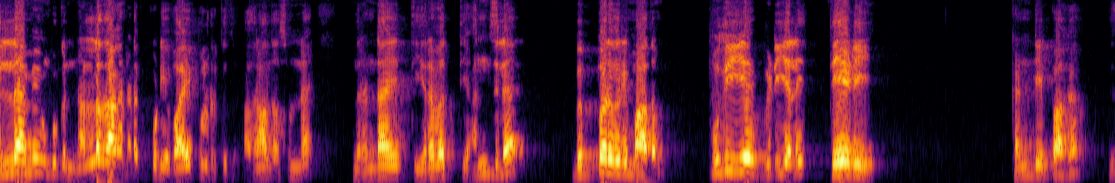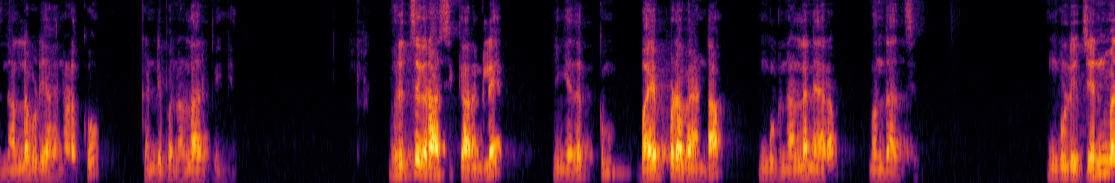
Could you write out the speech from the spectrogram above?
எல்லாமே உங்களுக்கு நல்லதாக நடக்கக்கூடிய வாய்ப்புகள் இருக்குது. அதனால தான் சொன்னேன் இந்த ரெண்டாயிரத்தி இருபத்தி அஞ்சுல பிப்ரவரி மாதம் புதிய விடியலை தேடி கண்டிப்பாக இது நல்லபடியாக நடக்கும். கண்டிப்பா நல்லா இருப்பீங்க. விருச்சக ராசிக்காரங்களே நீங்க எதற்கும் பயப்பட வேண்டாம். உங்களுக்கு நல்ல நேரம் வந்தாச்சு. உங்களுடைய ஜென்ம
